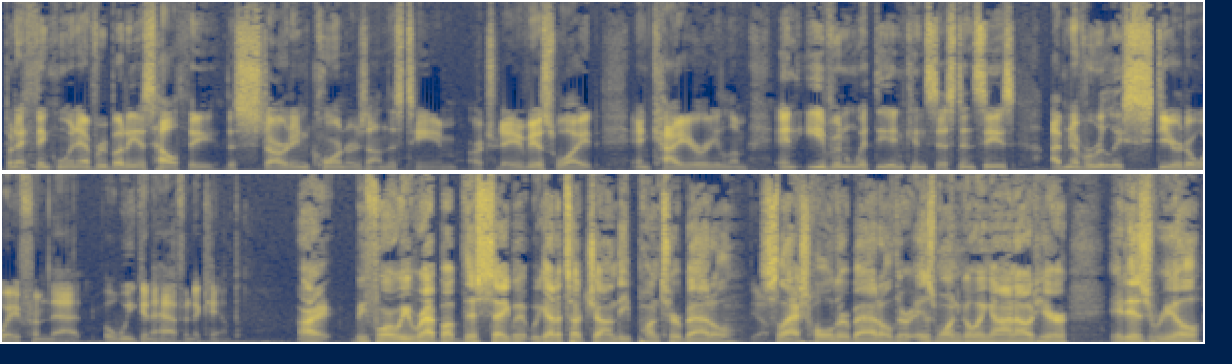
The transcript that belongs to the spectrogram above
But I think when everybody is healthy, the starting corners on this team are Tre'Davious White and Kaiir Elam, and even with the inconsistencies, I've never really steered away from that a week and a half into camp. All right, before we wrap up this segment, we got to touch on the punter battle yep. slash holder battle. There is one going on out here. It is real.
